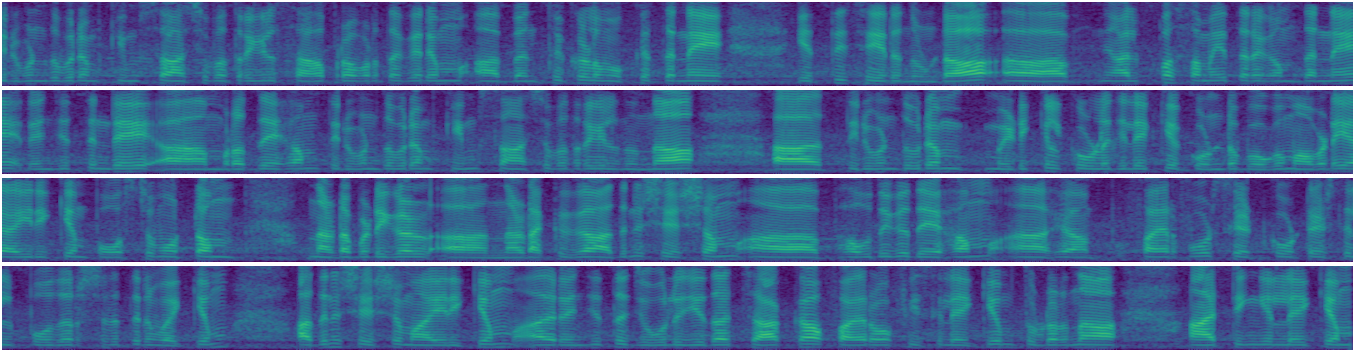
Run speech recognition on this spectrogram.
തിരുവനന്തപുരം കിംസ് ആശുപത്രിയിൽ സഹപ്രവർത്തകരും ബന്ധുക്കളും ഒക്കെ തന്നെ എത്തിച്ചേരുന്നുണ്ട്. അല്പസമയത്തിനകം തന്നെ രഞ്ജിത്തിന്റെ മൃതദേഹം തിരുവനന്തപുരം കിംസ് ആശുപത്രിയിൽ നിന്ന് തിരുവനന്തപുരം മെഡിക്കൽ കോളേജിലേക്ക് കൊണ്ടുപോകും. അവിടെയായിരിക്കും പോസ്റ്റ്മോർട്ടം നടപടികൾ നടക്കുക. അതിനുശേഷം ഭൗതികദേഹം ഫയർഫോഴ്സ് ഹെഡ് ക്വാർട്ടേഴ്സിൽ പൊതുദർശനത്തിന് വയ്ക്കും. അതിനുശേഷമായിരിക്കും ആ, രഞ്ജിത്ത് ജോലി ചെയ്ത ചാക്ക ഫയർ ഓഫീസിലേക്കും തുടർന്ന് ആറ്റിങ്ങിലേക്കും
